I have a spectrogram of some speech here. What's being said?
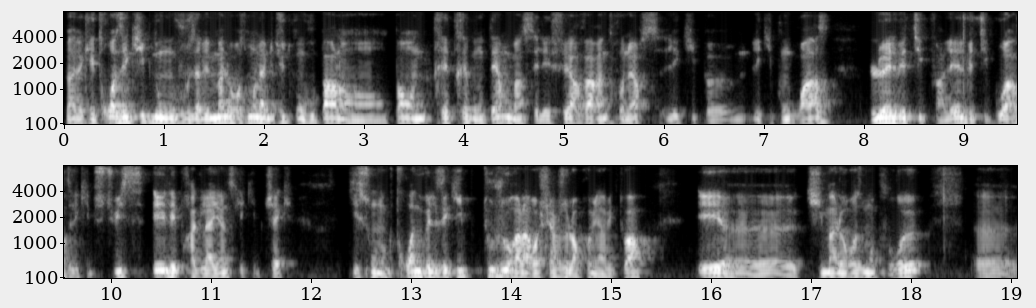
ben, avec les trois équipes dont vous avez malheureusement l'habitude qu'on vous parle en, pas en très très bons termes. Ben, c'est les Fehervar Runners, l'équipe l'équipe hongroise, le Helvetic, les Helvetic Guards, l'équipe suisse, et les Prague Lions, l'équipe tchèque, qui sont donc trois nouvelles équipes toujours à la recherche de leur première victoire et euh, qui malheureusement pour eux, euh,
